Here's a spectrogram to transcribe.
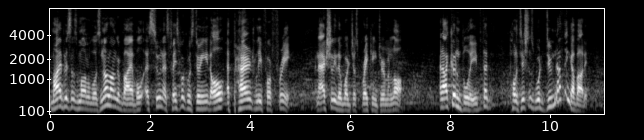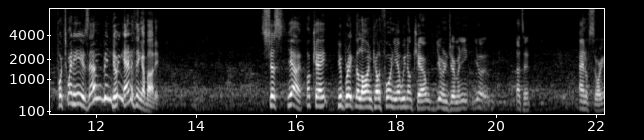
my business model was no longer viable as soon as Facebook was doing it all apparently for free. And actually they were just breaking German law. And I couldn't believe that politicians would do nothing about it. For 20 years, they haven't been doing anything about it. It's just, yeah, okay, you break the law in California, we don't care, you're in Germany, you're, that's it. End of story.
